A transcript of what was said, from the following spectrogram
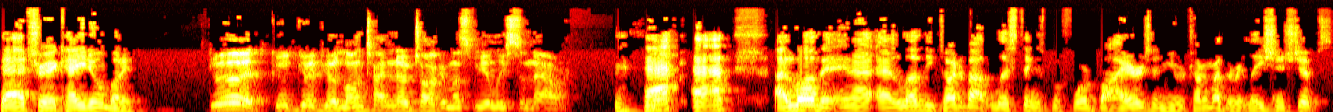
Patrick, how you doing, buddy? Good, good, good, good. Long time no talk. It must be at least an hour. I love it, and I, I love you talked about listings before buyers, and you were talking about the relationships.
